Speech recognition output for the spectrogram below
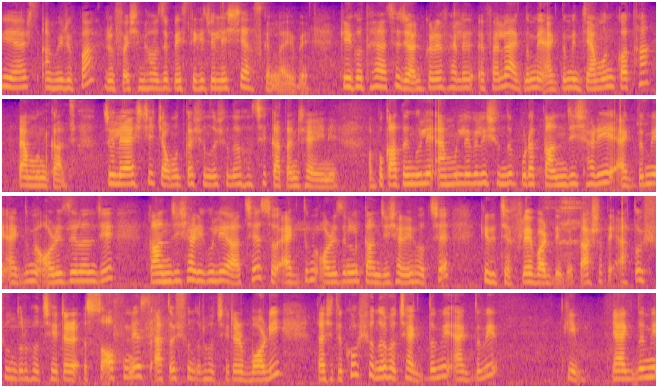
ভিয়ার্স আমি রূপা। রূপ ফ্যাশন হাউসের পেজ থেকে চলে এসেছি আজকাল লাইভে কে কোথায় আছে জয়েন করে ফেলে, ফেলো। একদমই একদমই যেমন কথা, তেমন কাজ। চলে আসছে চমৎকার সুন্দর সুন্দর হচ্ছে কাতান শাড়ি নিয়ে। আপু, কাতানগুলি এমন লেভেলে সুন্দর, পুরো কাঞ্জি শাড়ি, একদমই একদমই অরিজিনাল যে কাঞ্জি শাড়িগুলি আছে সো একদমই অরিজিনাল কাঞ্জি শাড়ি হচ্ছে কি দিচ্ছে ফ্লেভার দেবে। তার সাথে এত সুন্দর হচ্ছে এটার সফটনেস এত সুন্দর হচ্ছে এটার বডি তার সাথে খুব সুন্দর হচ্ছে একদমই একদমই কি? একদমই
